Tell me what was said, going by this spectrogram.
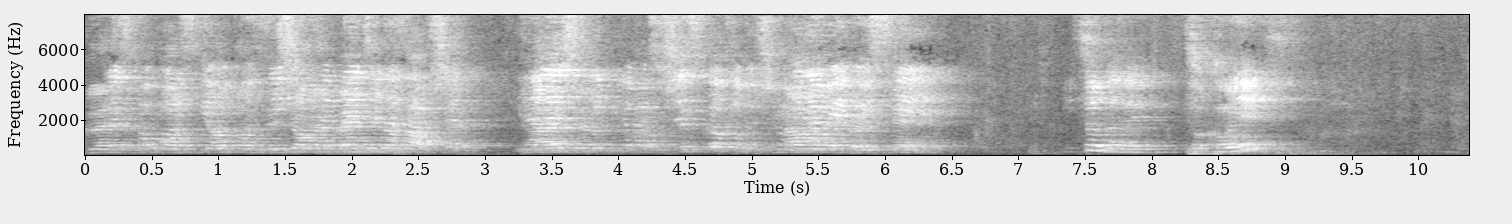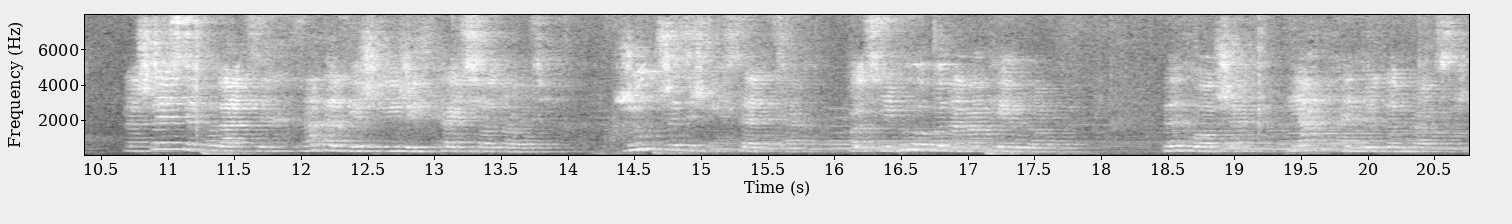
Królestwo Polskie odtąd zniesione będzie na zawsze i należy likwidować wszystko, co wytrzymało jego istnienie. I co dalej? To koniec? Na szczęście Polacy nadal wierzyli, że ich kraj się odrodzi. Żył przecież w ich sercach, choć nie było go na mapie Europy. We Włoszech Jan Henryk Dąbrowski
